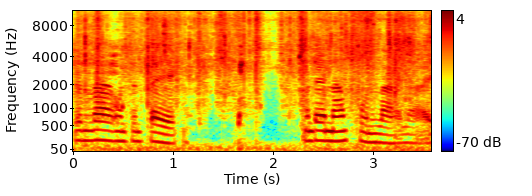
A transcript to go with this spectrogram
จนลากมันจนแตก มันได้น้ำฝนหลายหลาย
